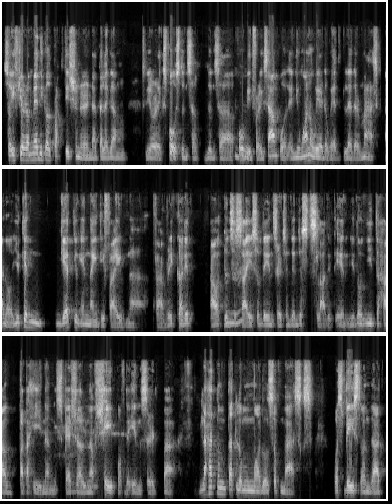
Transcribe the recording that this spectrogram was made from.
So if you're a medical practitioner na talagang you're exposed dun sa dun sa COVID for example and you want to wear the leather mask ano you can get yung N95 na fabric cut it out dun sa Mhm. size of the inserts and then just slot it in you don't need to have patahi ng special na shape of the insert pa lahat ng tatlong models of masks was based on that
